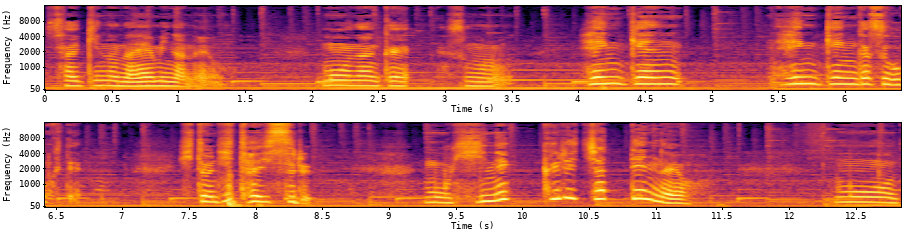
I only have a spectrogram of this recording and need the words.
最近の悩みなのよ。もうなんかその偏見偏見がすごくて人に対する。もうひねくれちゃってんのよ。もう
